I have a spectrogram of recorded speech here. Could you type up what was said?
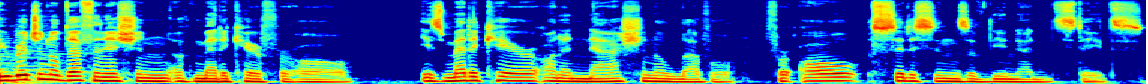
The original definition of Medicare for All is Medicare on a national level for all citizens of the United States.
